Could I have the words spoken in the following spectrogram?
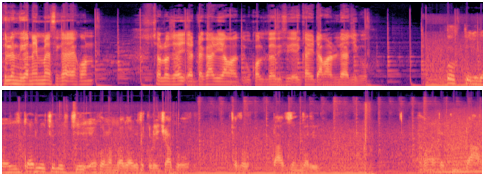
প্লেন থেকে নেমে আসি এখন চলো যাই, একটা গাড়ি আমার কল দিয়ে দিছি। এই গাড়িটা আমার লেয়া যাব ওকে গাইস গাড়িও চলে এসছে এখন আমরা গাড়িতে করে যাব। চলো টার্জেন গাড়ি। এখন একটা টান।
